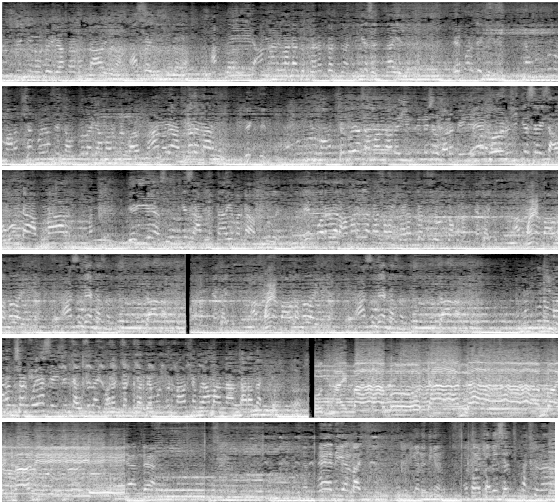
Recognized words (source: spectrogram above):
আমার নামে ইন্টারন্যাশনাল এখন ঠিক আছে এই ঝাউবনটা আপনার মানে এরিয়ে আছে ঠিক আছে আপনি তাই আমার কাজ করলেন। এরপরের বার আমার এলাকা যখন ফেরত করতে যাব তখন আমি দেখাই আপনার না। আচ্ছা দেখা স্যার। আমি দেখাই আপনার না। আচ্ছা দেখা স্যার। যান এমন কোনো মানব সার বই আছে এই যে জাউতলায় ঘরাত করতে পারবে এমন কোনো মানব সার আমার নাম তারা কোথায় পাবো টাকা? এদিকে ভাই এদিকে এদিকে কয়টা দিয়েছেন পাঁচশো টাকা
